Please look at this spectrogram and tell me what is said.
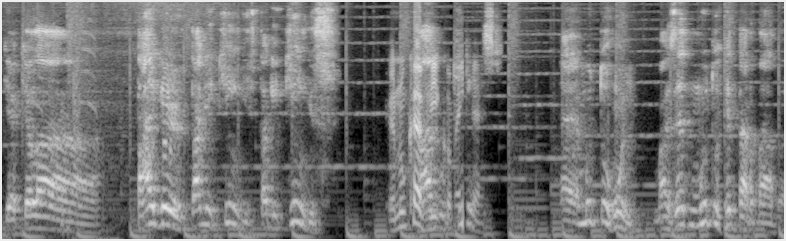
Que é aquela Tiger, Tiger Kings, Tiger Kings. Eu nunca Tiger vi como Kings. é que é. É muito ruim, mas é muito retardada.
